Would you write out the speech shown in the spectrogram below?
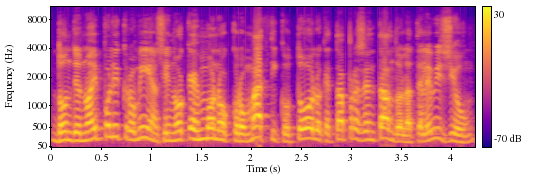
donde no hay policromía, sino que es monocromático todo lo que está presentando la televisión,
